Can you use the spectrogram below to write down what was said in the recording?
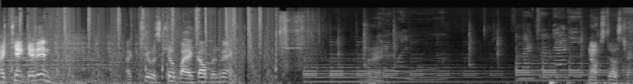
I? Can't get in. I was killed by a goblin mech. Alright. My turn, Daddy? No, still his turn.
